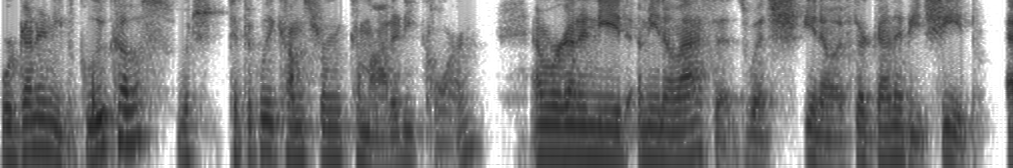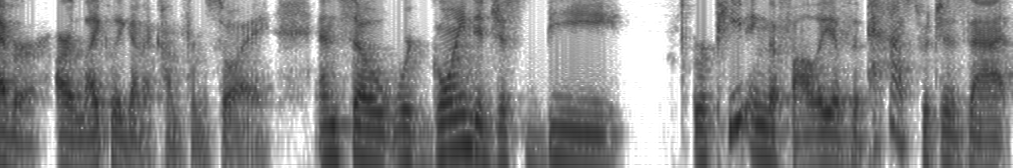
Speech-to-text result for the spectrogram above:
we're going to need glucose, which typically comes from commodity corn, and we're going to need amino acids, which, you know, if they're going to be cheap ever, are likely going to come from soy. And so we're going to just be repeating the folly of the past, which is that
